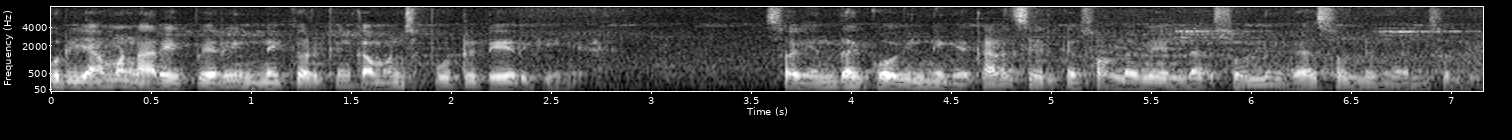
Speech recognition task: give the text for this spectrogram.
புரியாமல் நிறைய பேர் இன்றைக்கு வரைக்கும் கமெண்ட்ஸ் போட்டுகிட்டே இருக்கீங்க. ஸோ எந்த கோயில் நீங்கள் கடைசி வரைக்கும் சொல்லவே இல்லை. சொல்லுங்கள் சொல்லுங்கன்னு சொல்லி.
